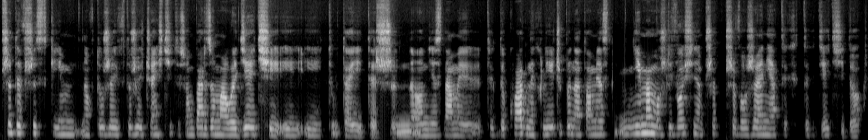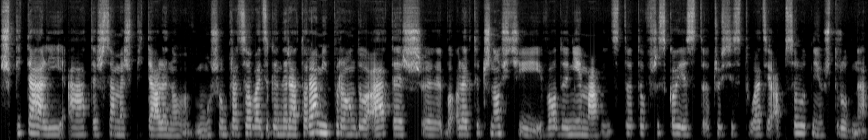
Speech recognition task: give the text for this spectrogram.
Przede wszystkim no, w, dużej, w dużej części to są bardzo małe dzieci i, i tutaj też no, nie znamy tych dokładnych liczb, natomiast nie ma możliwości na przykład przewożenia tych tych, tych dzieci do szpitali, a też same szpitale no, muszą pracować z generatorami prądu, a też, y, bo elektryczności i wody nie ma, więc to, to wszystko jest oczywiście sytuacja absolutnie już trudna.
